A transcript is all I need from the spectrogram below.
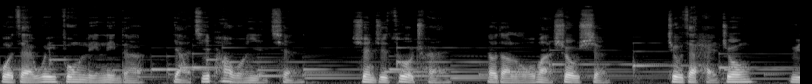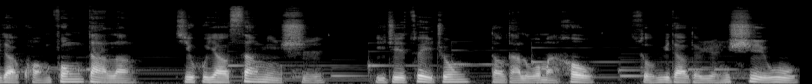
或在威风凛凛的亚基帕王眼前，甚至坐船要到罗马受审，就在海中遇到狂风大浪，几乎要丧命时，以致最终到达罗马后所遇到的人事物，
